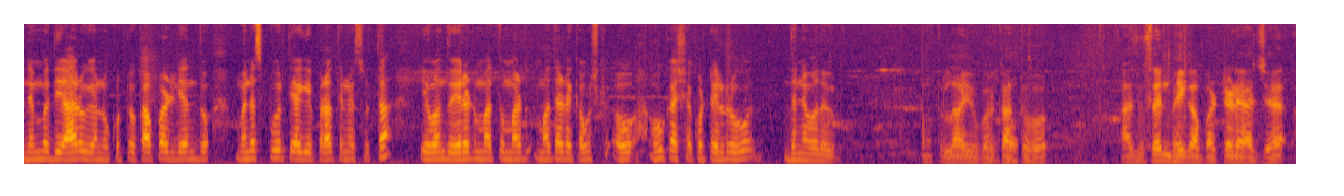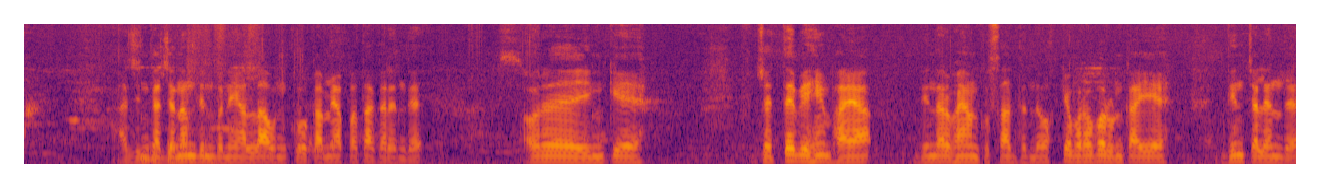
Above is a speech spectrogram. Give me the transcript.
ನೆಮ್ಮದಿ ಆರೋಗ್ಯವನ್ನು ಕೊಟ್ಟು ಕಾಪಾಡಲಿ ಎಂದು ಮನಸ್ಫೂರ್ತಿಯಾಗಿ ಪ್ರಾರ್ಥನಿಸುತ್ತಾ ಈ ಒಂದು ಎರಡು ಮಾತು ಮಾಡ್- ಮಾತಾಡೋಕ್ಕೆ ಅವಶ್ಯ ಅವ- ಅವಕಾಶ ಕೊಟ್ಟ ಎಲ್ರಿಗೂ ಧನ್ಯವಾದಗಳು रहमतुल्लाहि वबरकातुह आज हुसैन भाई का बर्थडे आज है आज इनका जन्मदिन बने अल्लाह उनको कामयाब अता करें दे और इनके जितने भी हैं भाया दीनदार भाई उनको साथ दें दे वक्त के बराबर उनका ये दिन चलें दे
